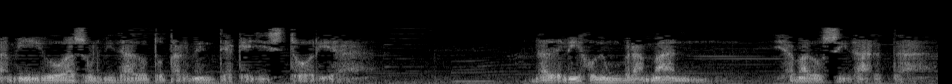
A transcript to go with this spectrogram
Amigo, has olvidado totalmente aquella historia, la del hijo de un brahman llamado Siddhartha,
